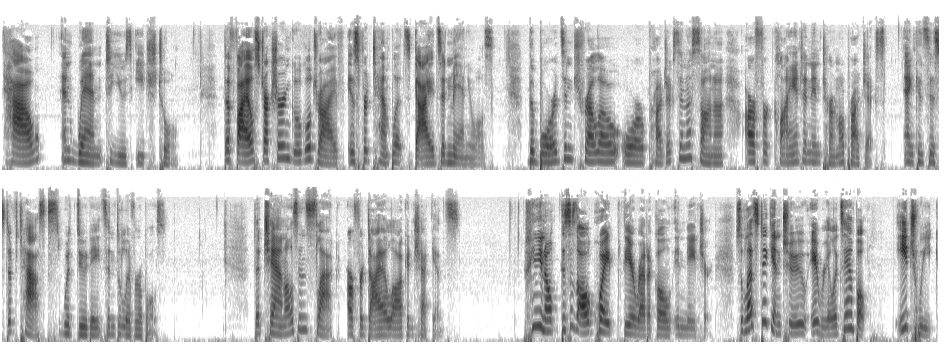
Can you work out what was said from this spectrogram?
how and when to use each tool. The file structure in Google Drive is for templates, guides, and manuals. The boards in Trello or projects in Asana are for client and internal projects and consist of tasks with due dates and deliverables. The channels in Slack are for dialogue and check ins. You know, this is all quite theoretical in nature. So let's dig into a real example. Each week,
